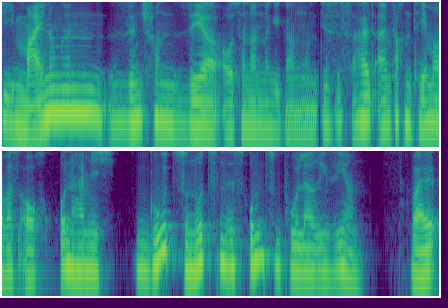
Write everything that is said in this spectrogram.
die Meinungen sind schon sehr auseinandergegangen. Und das ist halt einfach ein Thema, was auch unheimlich gut zu nutzen ist, um zu polarisieren. Weil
